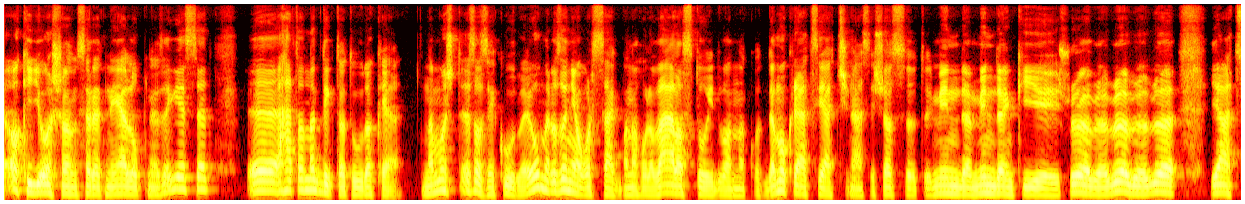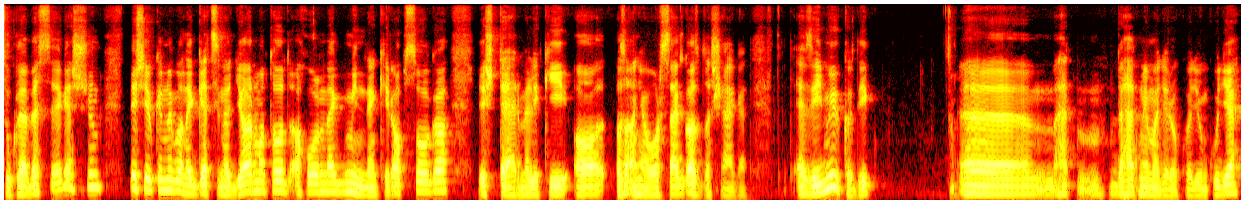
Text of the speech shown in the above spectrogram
Aki gyorsan szeretné ellopni az egészet, hát annak diktatúra kell. Na most ez azért kurva jó, mert az anyaországban, ahol a választóid vannak, ott demokráciát csinálsz, és azt mondod, hogy minden, mindenki, és blablabla, játsszuk le, beszélgessünk, és egyébként meg van egy geci nagy gyarmatod, ahol meg mindenki rabszolga, és termeli ki a, az anyaország gazdaságát. Ez így működik, hát, de hát mi magyarok vagyunk, ugye?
